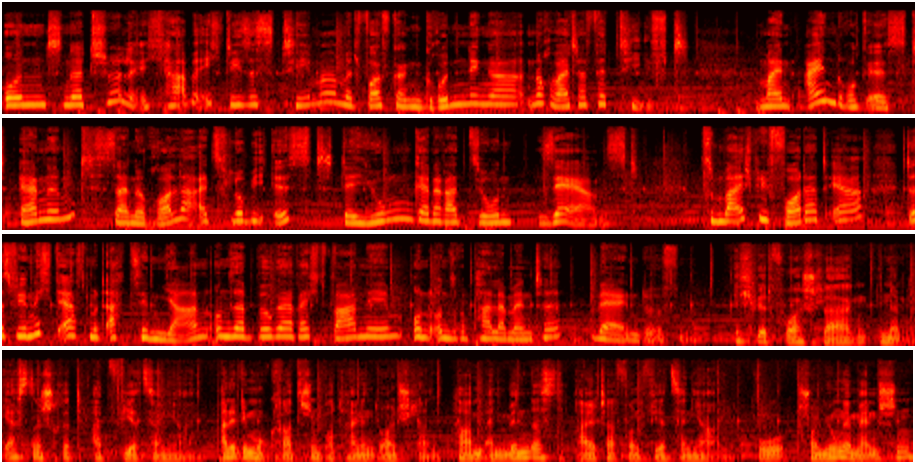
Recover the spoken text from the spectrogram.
Und natürlich habe ich dieses Thema mit Wolfgang Gründinger noch weiter vertieft. Mein Eindruck ist, er nimmt seine Rolle als Lobbyist der jungen Generation sehr ernst. Zum Beispiel fordert er, dass wir nicht erst mit 18 Jahren unser Bürgerrecht wahrnehmen und unsere Parlamente wählen dürfen. Ich würde vorschlagen, in einem ersten Schritt ab 14 Jahren. Alle demokratischen Parteien in Deutschland haben ein Mindestalter von 14 Jahren, wo schon junge Menschen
